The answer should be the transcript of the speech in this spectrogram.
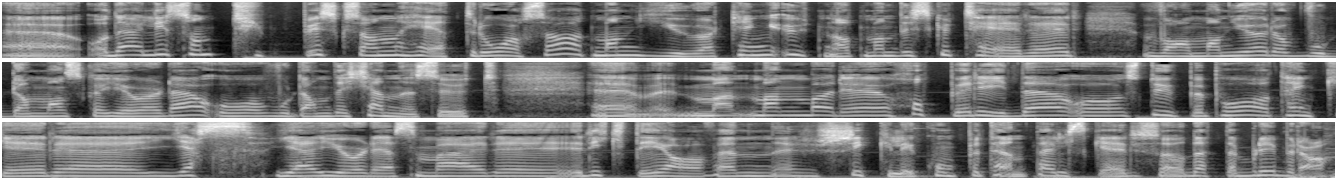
Eh, Og det er litt sånn typisk sånn hetero også, at man gjør ting uten at man diskuterer hva man gjør, og hvordan man skal gjøre det, og hvordan det kjennes ut. Eh, Man, man bare hopper i det og stuper på og tenker eh, yes, jeg gjør det som er riktig av en skikkelig kompetent elsker, så dette blir bra.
